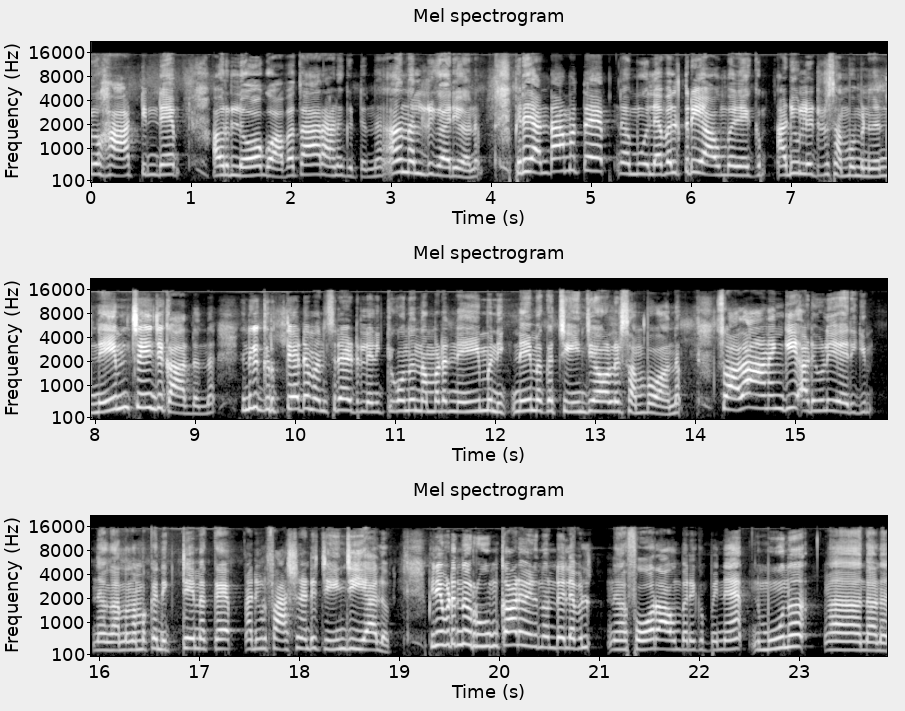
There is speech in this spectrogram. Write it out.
ഒരു ഹാർട്ടിന്റെ ആ ഒരു ലോഗോ അവതാറാണ് കിട്ടുന്നത്. അത് നല്ലൊരു കാര്യമാണ്. പിന്നെ രണ്ടാമത്തെ ലെവൽ ത്രീ ആകുമ്പോഴേക്കും അടിപൊളിയായിട്ടൊരു സംഭവം വരുന്നത്. നെയിം ചേഞ്ച് കാർഡ് എന്ന് എനിക്ക് കൃത്യമായിട്ട് മനസ്സിലായിട്ടില്ല. എനിക്ക് തോന്നുന്നു നമ്മുടെ നെയിം നിക് നെയിമൊക്കെ ചേഞ്ച് ചെയ്യാനുള്ളൊരു സംഭവമാണ്. സോ അതാണെങ്കിൽ അടിപൊളിയായിരിക്കും. കാരണം നമുക്ക് നിക് ടൈമൊക്കെ അടിപൊളി ഫാഷനായിട്ട് ചേഞ്ച് ചെയ്യാമല്ലോ പിന്നെ ഇവിടുന്ന് റൂം കാർഡ് വരുന്നുണ്ട് ലെവൽ ഫോർ ആകുമ്പോഴേക്കും പിന്നെ മൂന്ന് എന്താണ്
